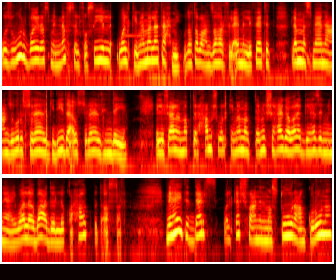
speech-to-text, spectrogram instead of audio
وظهور فيروس من نفس الفصيل والكمامة لا تحمي. وده طبعا ظهر في الأيام اللي فاتت لما سمعنا عن ظهور السلالة الجديدة أو السلالة الهندية اللي فعلا ما بترحمش والكمامة ما بتعملش حاجة ولا الجهاز المناعي ولا بعض اللقاحات بتأثر. نهاية الدرس والكشف عن المستور عن كورونا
